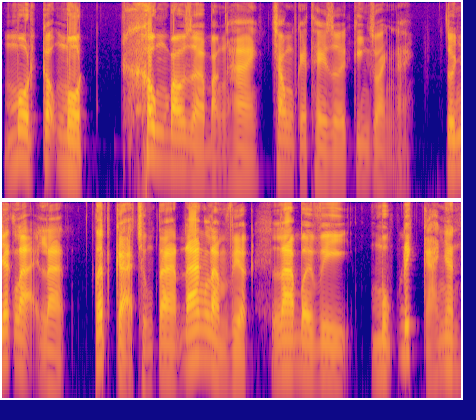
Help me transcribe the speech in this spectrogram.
Một cộng một không bao giờ bằng hai trong cái thế giới kinh doanh này. Tôi nhắc lại là tất cả chúng ta đang làm việc là bởi vì mục đích cá nhân.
